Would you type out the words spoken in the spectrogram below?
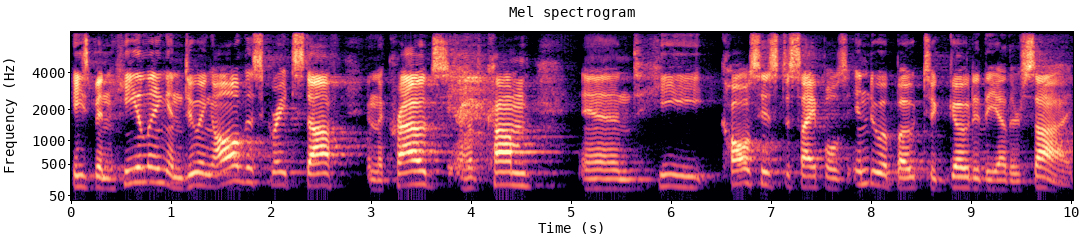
He's been healing and doing all this great stuff, and the crowds have come and he calls his disciples into a boat to go to the other side.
